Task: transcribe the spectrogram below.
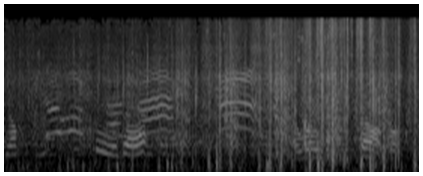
Jump clear there. Away from the start box.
